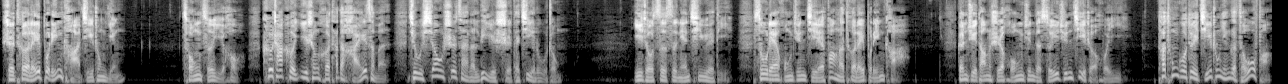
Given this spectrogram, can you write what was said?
是特雷布林卡集中营。从此以后，科扎克医生和他的孩子们就消失在了历史的记录中。一九四四年七月底，苏联红军解放了特雷布林卡。根据当时红军的随军记者回忆，他通过对集中营的走访，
